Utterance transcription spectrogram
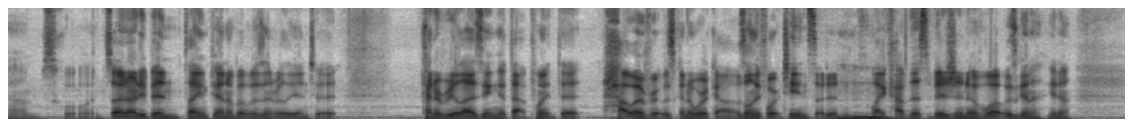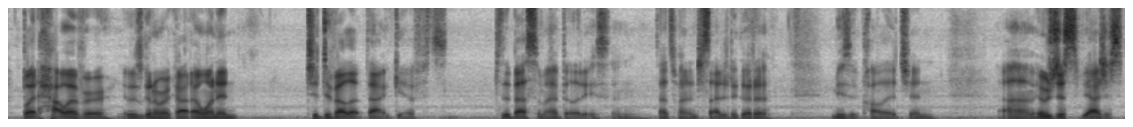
um, school. And so I'd already been playing piano, but wasn't really into it. Kind of realizing at that point that however it was going to work out, I was only 14, so I didn't Mhm. like have this vision of what was going to, you know, but however it was going to work out, I wanted to develop that gift to the best of my abilities, and that's when I decided to go to music college, and um, it was just yeah, just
